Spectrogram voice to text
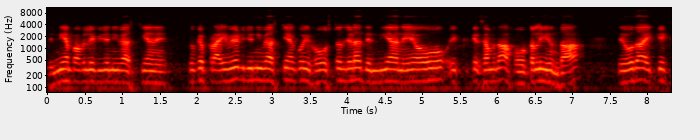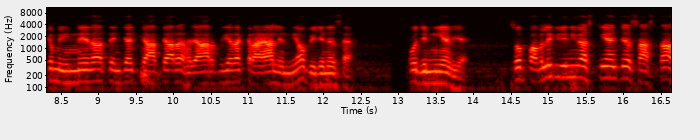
ਜਿੰਨੀਆਂ ਪਬਲਿਕ ਯੂਨੀਵਰਸਿਟੀਆਂ ਨੇ ਕਿਉਂਕਿ ਪ੍ਰਾਈਵੇਟ ਯੂਨੀਵਰਸਿਟੀਆਂ ਕੋਈ ਹੋਸਟਲ ਜਿਹੜਾ ਦਿੰਦੀਆਂ ਨੇ, ਉਹ ਇੱਕ ਕਿਸਮ ਦਾ ਹੋਟਲ ਹੀ ਹੁੰਦਾ ਤੇ ਉਹਦਾ ਇੱਕ ਇੱਕ ਮਹੀਨੇ ਦਾ 3 ਜਾਂ 4-4 ਹਜ਼ਾਰ ਰੁਪਈਆ ਦਾ ਕਿਰਾਇਆ ਲੈਂਦੀਆਂ, ਉਹ ਬਿਜ਼ਨਸ ਹੈ। ਉਹ ਜਿੰਨੀਆਂ ਵੀ ਹੈ। ਸੋ ਪਬਲਿਕ ਯੂਨੀਵਰਸਿਟੀਆਂ 'ਚ ਸਸਤਾ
